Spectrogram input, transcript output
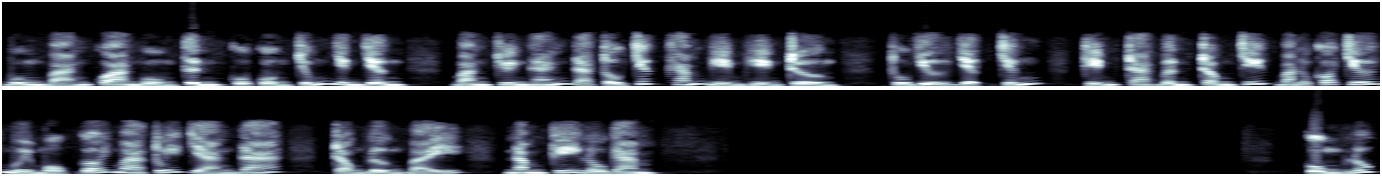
buôn bản qua nguồn tin của quần chúng nhân dân, ban chuyên án đã tổ chức khám nghiệm hiện trường, thu giữ vật chứng, kiểm tra bên trong chiếc ba lô có chứa 11 gói ma túy dạng đá, trọng lượng 7, 5 kg. Cùng lúc,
